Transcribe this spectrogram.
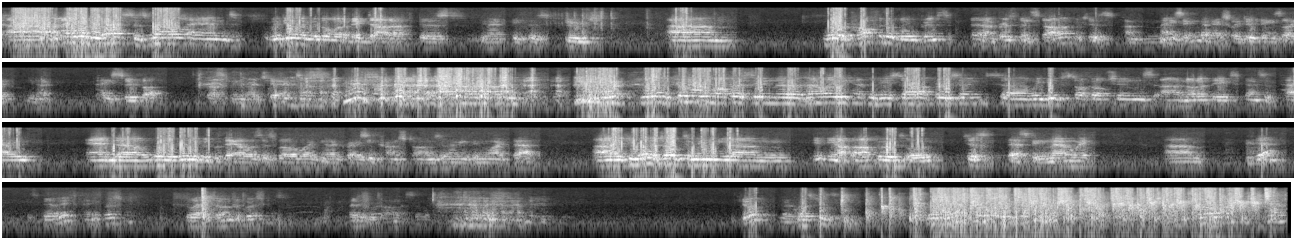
uh, AWS as well, and we're dealing with a lot of big data because, you know, because huge. Um, we're a profitable Bris- uh, Brisbane startup, which is amazing. They actually do things like, you know, pay super. Trust me, I. Um, We have a cool office in the valley at the new startup precinct. Uh, We give stock options, uh, not at the expense of pay. And uh, we're really good with hours as well, like no crazy crunch times or anything like that. Uh, If you want to talk to me, um, hit me up afterwards or just best email me. Um, Yeah, that's about it. Any questions? Do I have time for questions? I didn't time myself. Sure? No question?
